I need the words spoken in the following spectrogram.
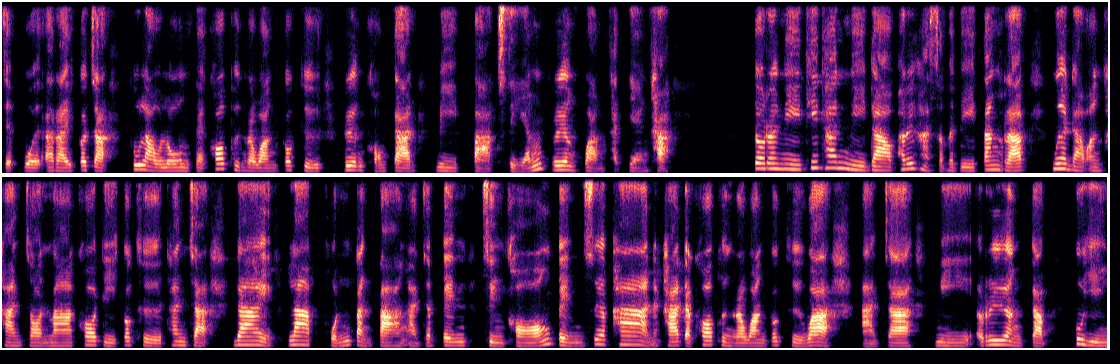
เจ็บป่วยอะไรก็จะ ทุเลาลง แต่ข้อพึงระวังก็คือเรื่องของการมีปากเสียง เรื่องความขัดแย้งค่ะ กรณีที่ท่านมีดาวพฤหัสบดีตั้งรับ เมื่อดาวอังคารจรมาข้อดีก็คือ ท่านจะได้ลาบผลต่างๆ อาจจะเป็นสิ่งของเป็นเสื้อผ้านะคะ แต่ข้อพึงระวังก็คือว่าอาจจะมีเรื่องกับผู้หญิง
